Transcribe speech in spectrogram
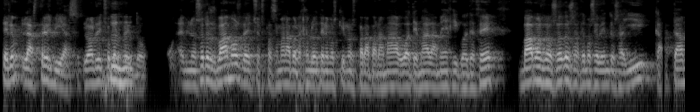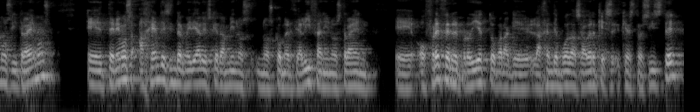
Tenemos las tres vías, lo has dicho perfecto. Nosotros vamos, de hecho, esta semana, por ejemplo, tenemos que irnos para Panamá, Guatemala, México, etc. Vamos nosotros, hacemos eventos allí, captamos y traemos. Eh, tenemos agentes intermediarios que también nos, comercializan y nos traen, eh, ofrecen el proyecto para que la gente pueda saber que, esto existe.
